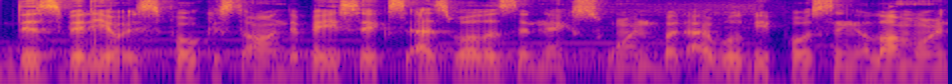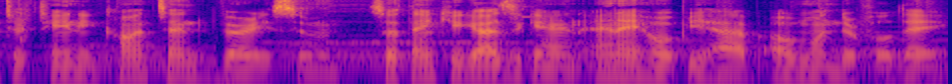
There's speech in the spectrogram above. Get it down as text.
This video is focused on the basics as well as the next one, but I will be posting a lot more entertaining content very soon. So thank you guys again, and I hope you have a wonderful day.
